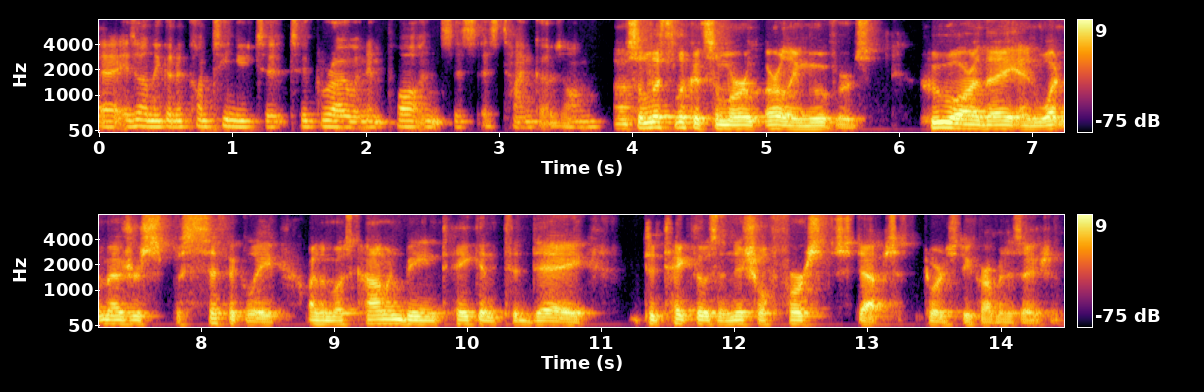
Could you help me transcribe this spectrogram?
uh, is only going to continue to, to grow in importance as, as time goes on. Uh, so let's look at some early movers. Who are they and what measures specifically are the most common being taken today to take those initial first steps towards decarbonization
